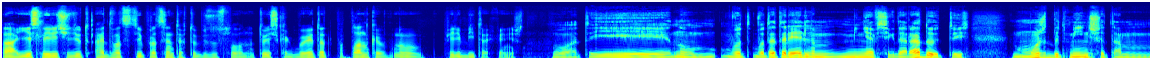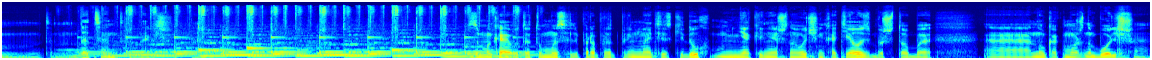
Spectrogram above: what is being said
А, если речь идет о 20%, то безусловно. То есть, как бы, эта планка, ну, перебита, конечно. Вот. И, ну, вот, вот это реально меня всегда радует. То есть, может быть, меньше там, там до центра дальше. Да замыкая вот эту мысль про предпринимательский дух, мне, конечно, очень хотелось бы, чтобы, э, ну, как можно больше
